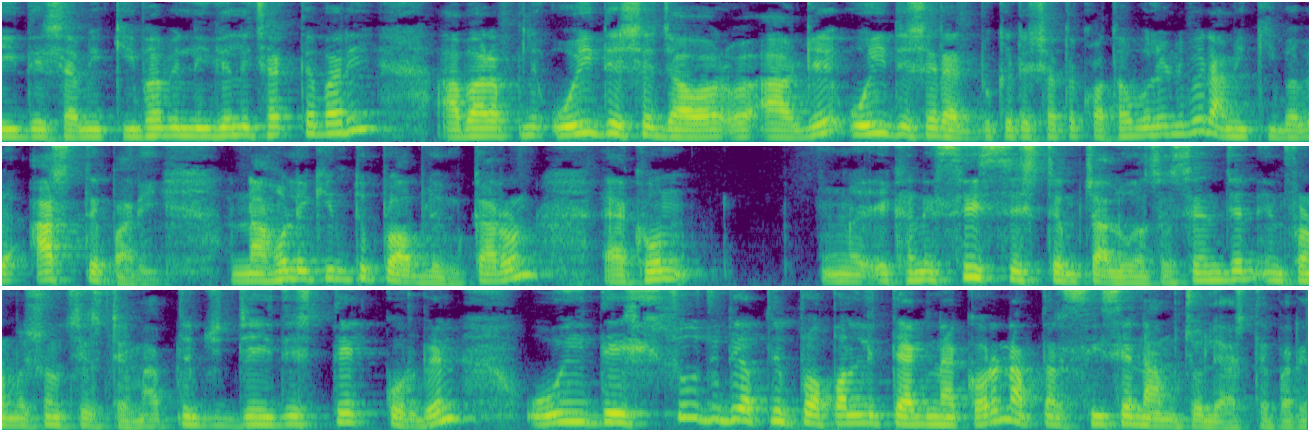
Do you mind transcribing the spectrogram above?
এই দেশে আমি কীভাবে লিগালি ছাড়তে পারি? আবার আপনি ওই দেশে যাওয়ার আগে ওই দেশের অ্যাডভোকেটের সাথে কথা বলে নেবেন, আমি কীভাবে আসতে পারি? না হলে কিন্তু প্রবলেম কারণ এখন এখানে সিস সিস্টেম চালু আছে সেনজেন ইনফরমেশন সিস্টেম আপনি যেই দেশ ত্যাগ করবেন, ওই দেশও যদি আপনি প্রপারলি ত্যাগ না করেন, আপনার সিসে নাম চলে আসতে পারে।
